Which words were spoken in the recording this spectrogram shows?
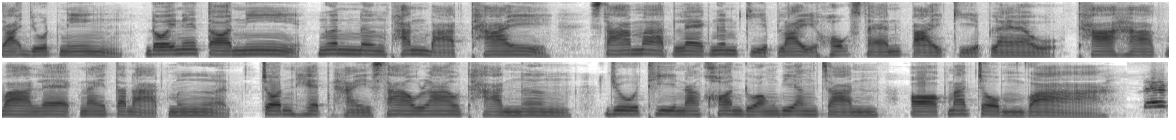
จะยุดนิ่ง โดยในตอนนี้เงิน 1,000 บาทไทย สามารถแลกเงินกีบไล่6แสนปลายกีบแล้ว ถ้าหากว่าแลกในตลาดมืด จนเฮ็ดให้เศร้าวเล่าวทานหนึ่ง อยู่ที่นครดวงเวียงจันทน์ออกมาจมว่าแลก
